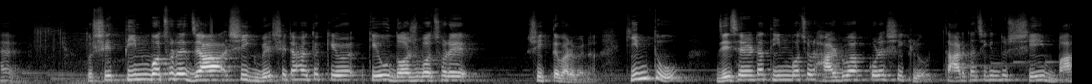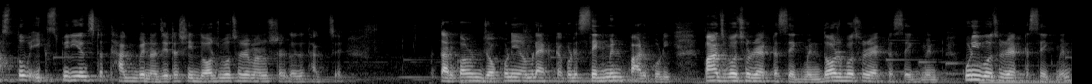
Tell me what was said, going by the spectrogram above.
হ্যাঁ তো সে তিন বছরে যা শিখবে সেটা হয়তো কেউ কেউ দশ বছরে শিখতে পারবে না। কিন্তু যে ছেলেটা তিন বছর হার্ড ওয়ার্ক করে শিখলো, তার কাছে কিন্তু সেই বাস্তব এক্সপিরিয়েন্সটা থাকবে না যেটা সেই দশ বছরের মানুষটার কাছে থাকছে। তার কারণ যখনই আমরা একটা করে সেগমেন্ট পার করি, পাঁচ বছরের একটা সেগমেন্ট দশ বছরের একটা সেগমেন্ট কুড়ি বছরের একটা সেগমেন্ট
